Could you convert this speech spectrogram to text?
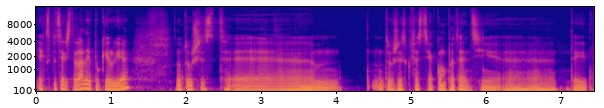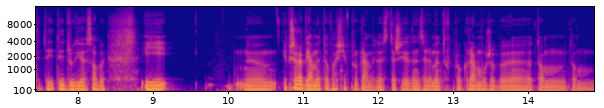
jak specjalista dalej pokieruje, no to już jest to już jest kwestia kompetencji e, tej, tej, tej drugiej osoby. I, I przerabiamy to właśnie w programie. To jest też jeden z elementów programu, żeby tą, tą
